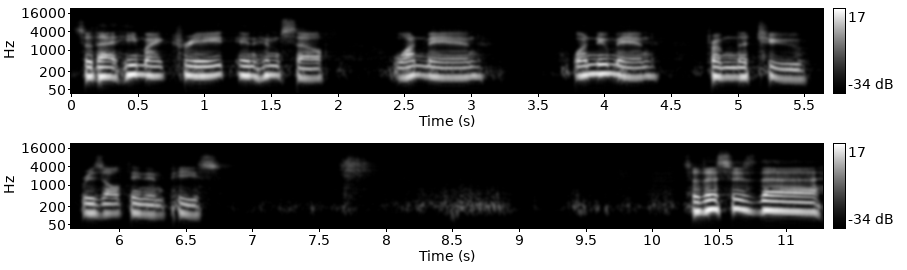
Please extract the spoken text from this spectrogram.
so that he might create in himself one man, one new man from the two, resulting in peace. So, this is the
